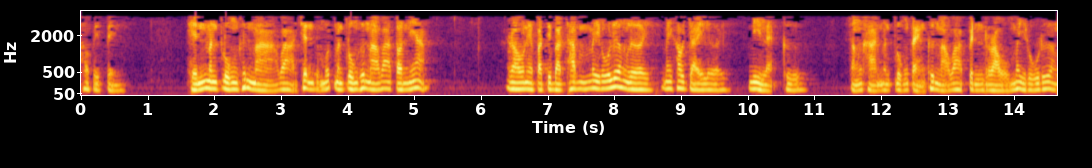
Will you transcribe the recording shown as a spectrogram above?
เข้าไปเป็น เห็นมันปรุงขึ้นมาว่า เช่นสมมติมันปรุงขึ้นมาว่าตอนเนี้ย เราเนี่ยปฏิบัติธรรมไม่รู้เรื่องเลย ไม่เข้าใจเลย นี่แหละคือ สังขารมันปรุงแต่งขึ้นมาว่าเป็นเราไม่รู้เรื่อง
